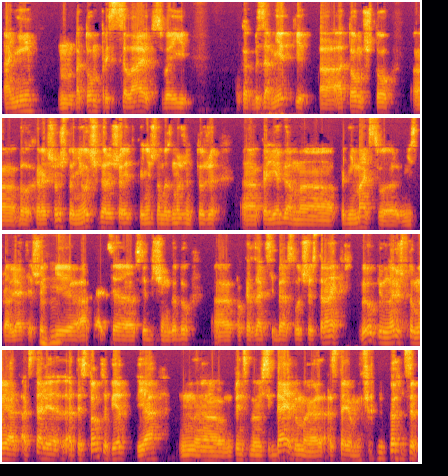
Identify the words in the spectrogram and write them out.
они потом присылают свои как бы заметки о том, что было хорошо, что не очень хорошо. Это, конечно, возможно тоже коллегам поднимать свое, не исправлять ошибки, mm-hmm. опять в следующем году Э, показать себя с лучшей стороны. Вы упомянули, что мы отстали от эстонцев. Я, я э, в принципе, мы всегда, я думаю, остаемся эстонцев.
